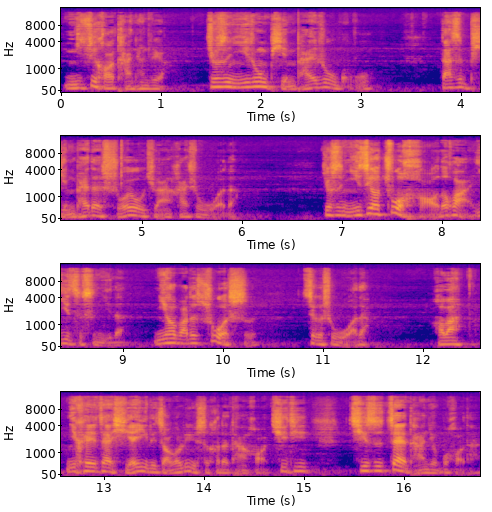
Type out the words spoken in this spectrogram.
你最好谈成这样，就是你用品牌入股，但是品牌的所有权还是我的，就是你只要做好的话，一直是你的，你要把它做死。这个是我的，好吧？你可以在协议里找个律师和他谈好。其实，其实再谈就不好谈。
